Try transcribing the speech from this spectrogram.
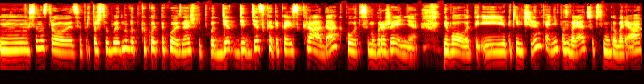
м- сонастроиться, про то, чтобы, ну, вот какое-то такое, знаешь, вот, вот дет, дет, детская такая искра, да, какого-то самовыражения. Вот. И такие вечеринки, они позволяют, собственно говоря,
